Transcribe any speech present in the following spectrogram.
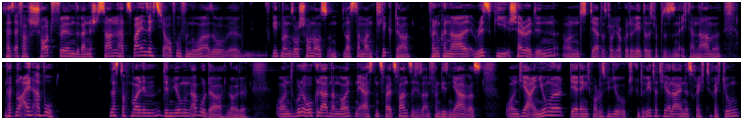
Das heißt einfach Shortfilm The Vanished Sun, hat 62 Aufrufe nur, also äh, geht mal in unsere Shownotes und lasst da mal einen Klick da. Von dem Kanal Risky Sheridan und der hat das glaube ich auch gedreht, also ich glaube, das ist ein echter Name und hat nur ein Abo lasst doch mal dem, dem Jungen ein Abo da, Leute. Und wurde hochgeladen am 9.01.2020, also Anfang diesen Jahres. Und ja, ein Junge, der, denke ich mal, das Video wirklich gedreht hat hier allein, ist recht, recht jung,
